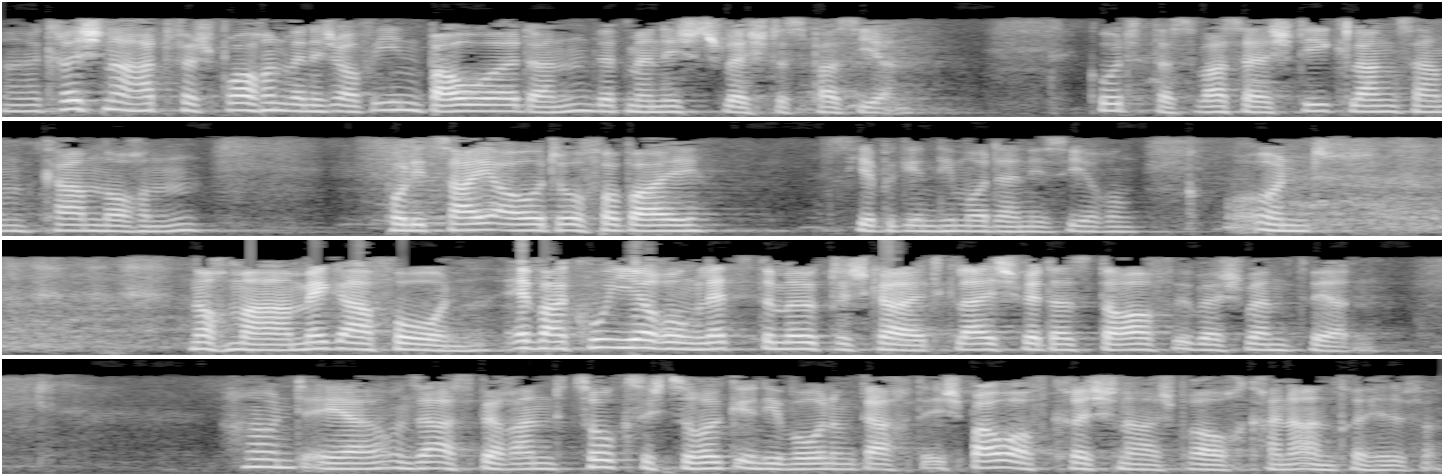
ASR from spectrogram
äh, Krishna hat versprochen, wenn ich auf ihn baue, dann wird mir nichts Schlechtes passieren. Gut, das Wasser stieg langsam, kam noch ein Polizeiauto vorbei. Hier beginnt die Modernisierung. Und nochmal Megafon, Evakuierung, letzte Möglichkeit. Gleich wird das Dorf überschwemmt werden. Und er, unser Aspirant, zog sich zurück in die Wohnung, dachte, ich baue auf Krishna, ich brauche keine andere Hilfe.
